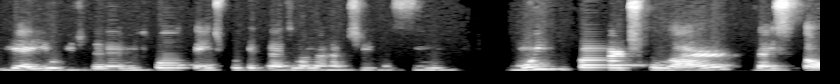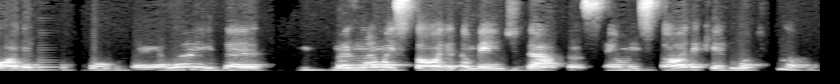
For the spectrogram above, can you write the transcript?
e aí o vídeo dela é muito potente, porque traz uma narrativa, assim, muito particular da história do povo dela e da, mas não é uma história também de datas, é uma história que é do outro plano,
